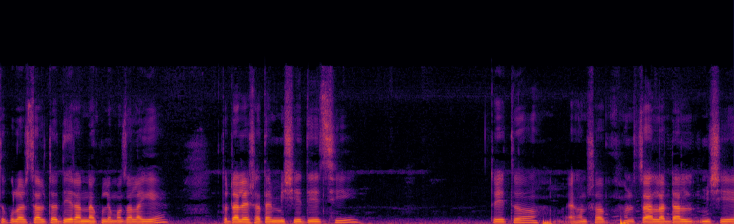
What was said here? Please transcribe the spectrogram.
তো পোলার চালটা দিয়ে রান্না করলে মজা লাগে। তো ডালের সাথে আমি মিশিয়ে দিয়েছি। তো এই তো এখন সব চাল আর ডাল মিশিয়ে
